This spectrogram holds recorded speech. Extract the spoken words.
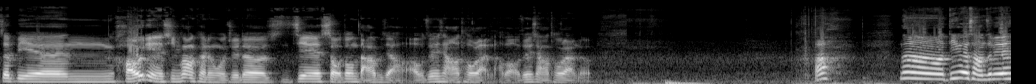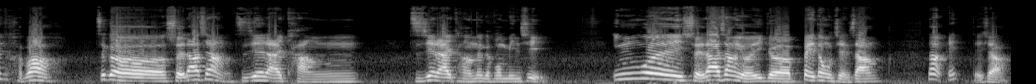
这边好一点的情况，可能我觉得直接手动打会比较好啊。我这边想要偷懒了，好不好？我这边想要偷懒了。好，那第二场这边好不好？这个水大象直接来扛，直接来扛那个封兵器，因为水大象有一个被动减伤。那哎，等一下，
